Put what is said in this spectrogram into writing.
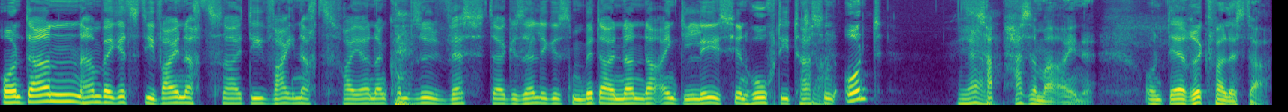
Und dann haben wir jetzt die Weihnachtszeit, die Weihnachtsfeiern, dann kommt Silvester, geselliges Miteinander, ein Gläschen hoch die Tassen ja. und ja. Zapp, hasse mal eine. Und der Rückfall ist da.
